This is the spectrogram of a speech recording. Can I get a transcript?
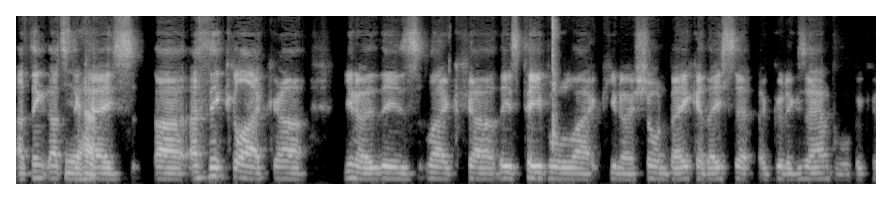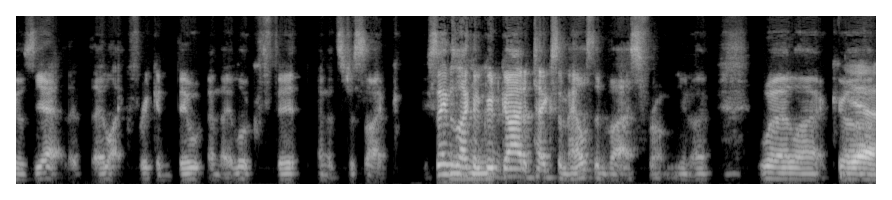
I think that's yeah. the case. Uh, I think like, uh, you know, these like uh, these people like you know Shawn Baker, they set a good example because yeah, they're, they're like freaking built and they look fit, and it's just like seems mm-hmm. like a mm-hmm. good guy to take some health advice from, you know, where like uh, yeah,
